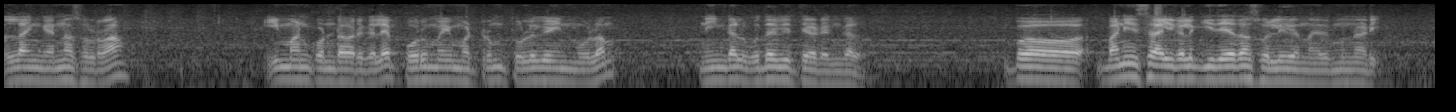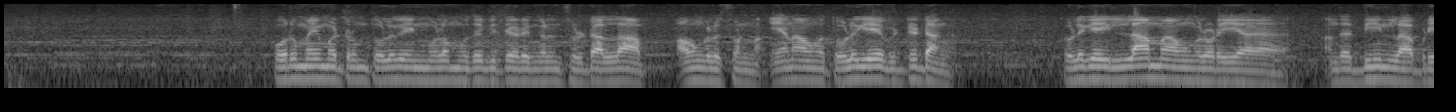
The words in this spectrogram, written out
அல்ல இங்கே என்ன சொல்கிறான் ஈமான் கொண்டவர்களே பொறுமை மற்றும் தொழுகையின் மூலம் நீங்கள் உதவி தேடுங்கள். இப்போது பனிசாயல்களுக்கு இதே தான் சொல்லியிருந்தேன் இது முன்னாடி. பொறுமை மற்றும் தொழுகையின் மூலம் உதவி தேடுங்கள்னு சொல்லிட்டு எல்லாம் அவங்களுக்கு சொன்னான். ஏன்னா அவங்க தொழுகையை விட்டுட்டாங்க. தொழுகை இல்லாமல் அவங்களுடைய அந்த தீனில் அப்படி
